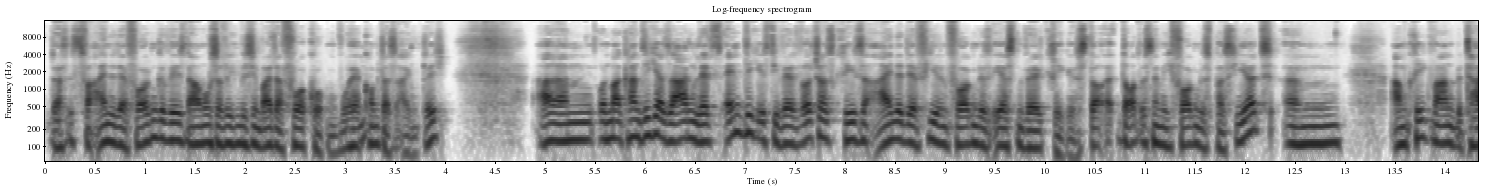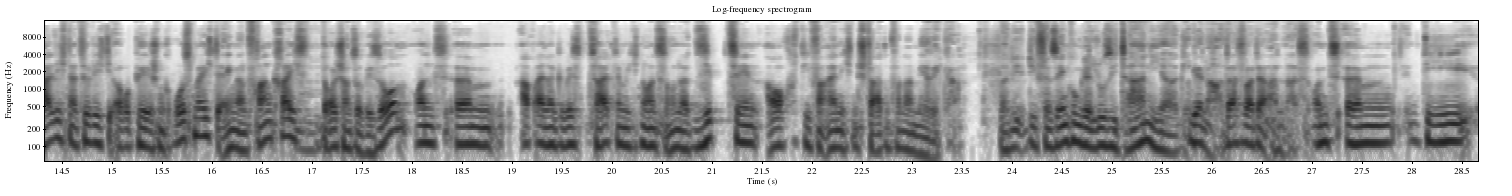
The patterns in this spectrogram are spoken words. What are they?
Das ist zwar eine der Folgen gewesen, aber man muss natürlich ein bisschen weiter vorgucken. Woher kommt das eigentlich? Ähm, Und man kann sicher sagen, letztendlich ist die Weltwirtschaftskrise eine der vielen Folgen des Ersten Weltkrieges. Do- Dort ist nämlich Folgendes passiert. Ähm, Am Krieg waren beteiligt natürlich die europäischen Großmächte, England, Frankreich, Deutschland sowieso und ähm, ab einer gewissen Zeit, nämlich 1917, auch die Vereinigten Staaten von Amerika. War die, die Versenkung der Lusitania, glaube Genau, das war der Anlass. Und ähm, die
